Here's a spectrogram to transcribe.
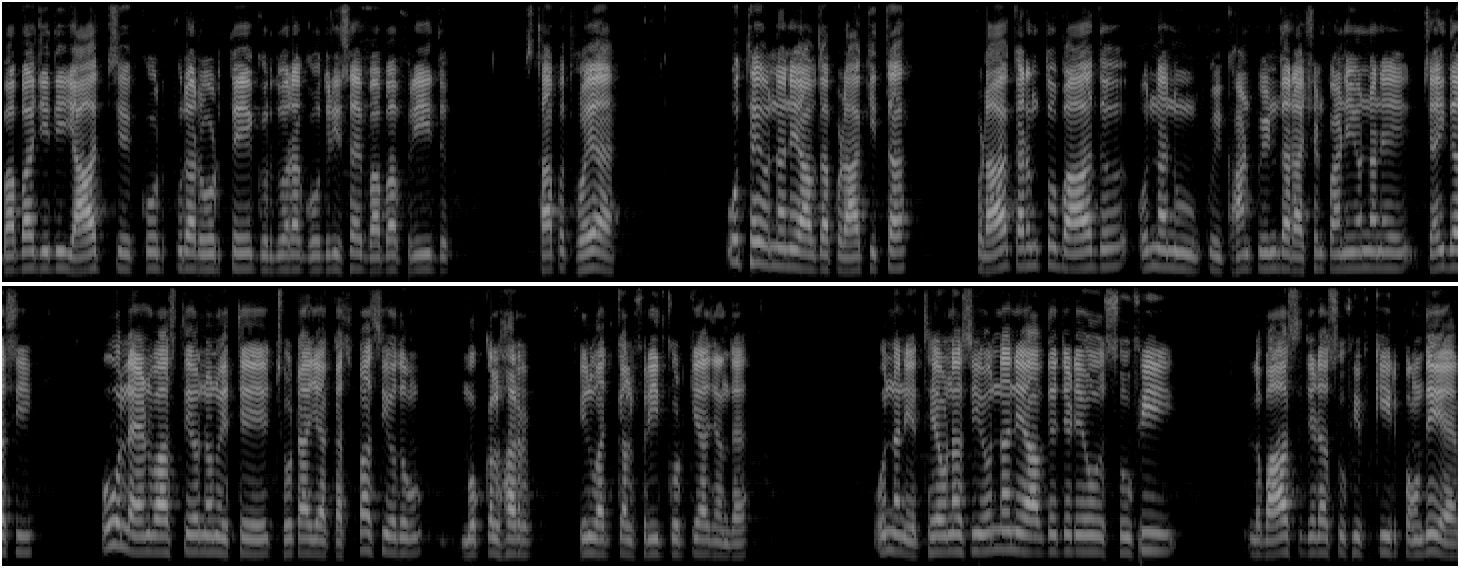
ਬਾਬਾ ਜੀ ਦੀ ਯਾਦ 'ਚ ਕੋਟਪੂਰਾ ਰੋਡ ਤੇ ਗੁਰਦੁਆਰਾ ਗੋਦੜੀ ਸਾਹਿਬ ਬਾਬਾ ਫਰੀਦ ਸਥਾਪਿਤ ਹੋਇਆ ਉੱਥੇ ਉਹਨਾਂ ਨੇ ਆਪ ਦਾ ਪੜਾਅ ਕੀਤਾ। ਪੜਾਅ ਕਰਨ ਤੋਂ ਬਾਅਦ ਉਹਨਾਂ ਨੂੰ ਕੋਈ ਖਾਣ ਪੀਣ ਦਾ ਰਾਸ਼ਨ ਪਾਣੀ ਉਹਨਾਂ ਨੇ ਚਾਹੀਦਾ ਸੀ। ਉਹ ਲੈਣ ਵਾਸਤੇ ਉਹਨਾਂ ਨੂੰ ਇੱਥੇ ਛੋਟਾ ਜਿਹਾ ਕਸਬਾ ਸੀ, ਉਦੋਂ ਮੁਕਲਹਰ, ਜਿਹਨੂੰ ਅੱਜ ਕੱਲ੍ਹ ਫਰੀਦਕੋਟ ਕਿਹਾ ਜਾਂਦਾ ਉਹਨਾਂ ਨੇ ਇੱਥੇ ਆਉਣਾ ਸੀ। ਉਹਨਾਂ ਨੇ ਆਪਦੇ ਜਿਹੜੇ ਉਹ ਸੂਫੀ ਲਿਬਾਸ, ਜਿਹੜਾ ਸੂਫੀ ਫਕੀਰ ਪਾਉਂਦੇ ਆ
